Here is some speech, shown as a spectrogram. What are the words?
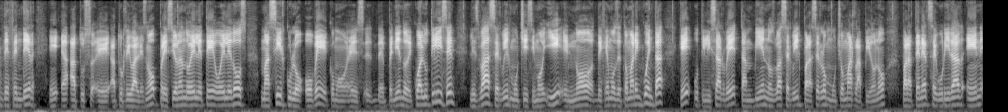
defender eh, a, tus, eh, a tus rivales, ¿no? Presionando LT o L2 más círculo o B, como es eh, dependiendo de cuál utilicen, les va a servir muchísimo y no dejemos de tomar en cuenta que utilizar B también nos va a servir para hacerlo mucho más rápido, ¿no? Para tener seguridad en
